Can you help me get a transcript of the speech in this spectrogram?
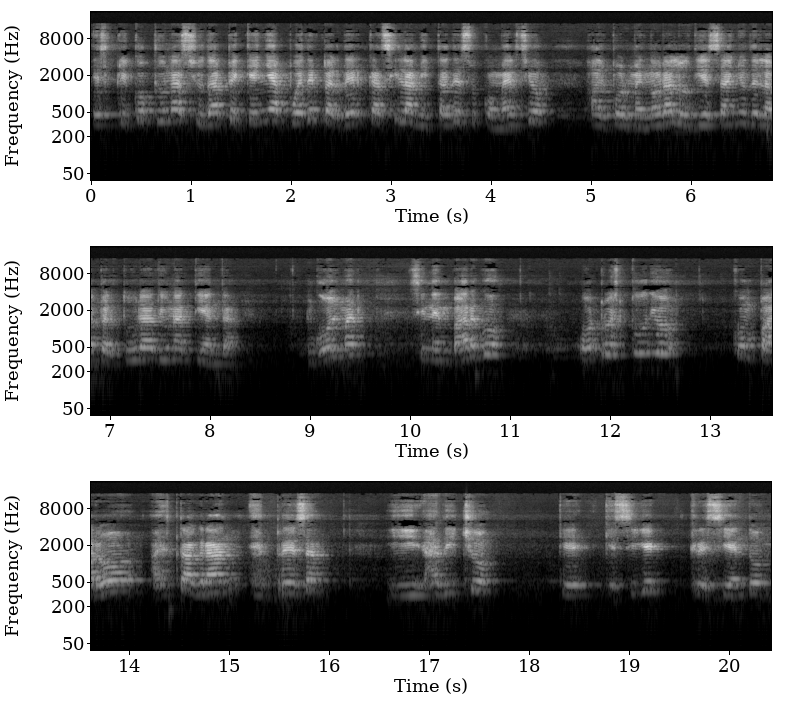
explicó que una ciudad pequeña puede perder casi la mitad de su comercio al por menor a los 10 años de la apertura de una tienda. Walmart, sin embargo, otro estudio comparó a esta gran empresa y ha dicho que, que sigue creciendo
